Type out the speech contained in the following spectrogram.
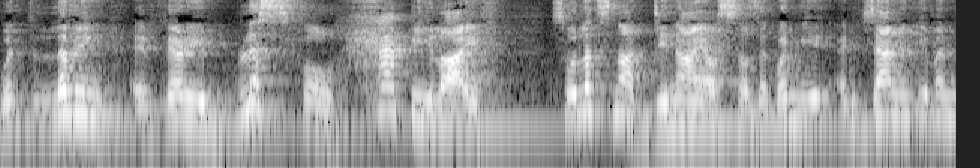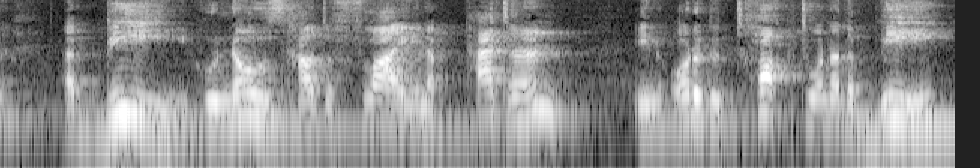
with living a very blissful, happy life. So let's not deny ourselves that when we examine even a bee who knows how to fly in a pattern in order to talk to another bee,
